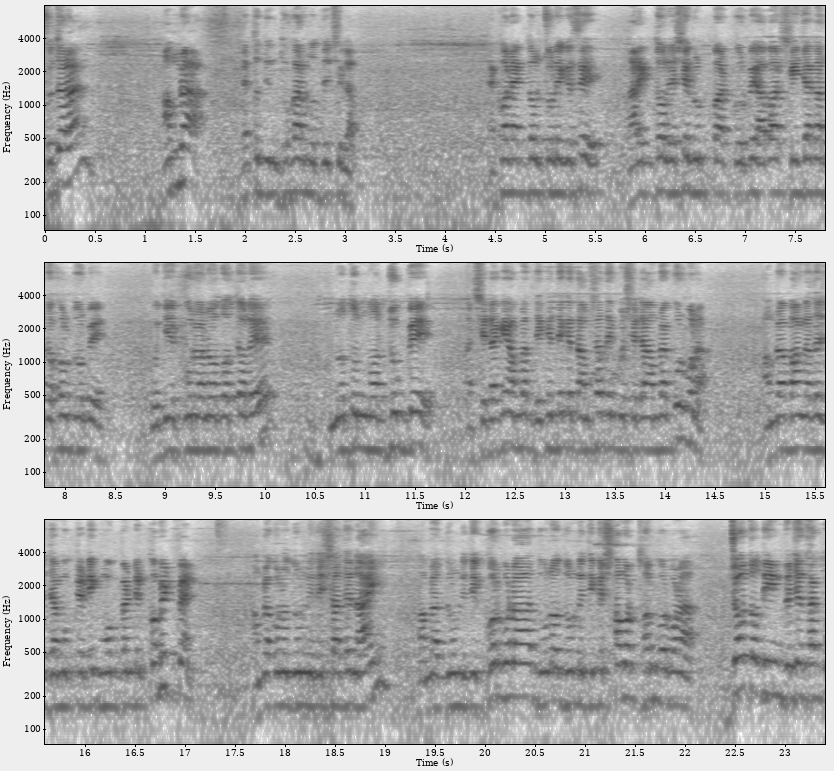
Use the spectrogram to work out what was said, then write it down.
সুতরাং আমরা এতদিন ধোকার মধ্যে ছিলাম। এখন একদল চলে গেছে, আরেক দল এসে লুটপাট করবে, আবার সেই জায়গা দখল করবে। ওই যে পুরানো বোতলে নতুন মদ ঢুকবে, আর সেটাকে আমরা দেখে দেখে তামসা দেখব, সেটা আমরা করব না। আমরা বাংলাদেশ ডেমোক্রেটিক মুভমেন্টের কমিটমেন্ট আমরা কোনো দুর্নীতির সাথে নাই, আমরা দুর্নীতি করব না, দুনো দুর্নীতিকে সমর্থন করব না। যতদিন বেঁচে থাকব,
